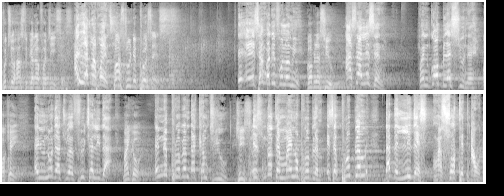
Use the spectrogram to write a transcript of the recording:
Put your hands together for Jesus. Are you getting my point? Pass through the process. Eh, eh, somebody follow me. God bless you. I said, listen, when God bless you, eh, Okay. and you know that you are a future leader, My God. any problem that come to you Jesus. is not a minor problem. It's a problem that the leaders must sort it out.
